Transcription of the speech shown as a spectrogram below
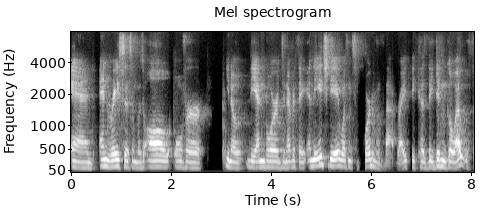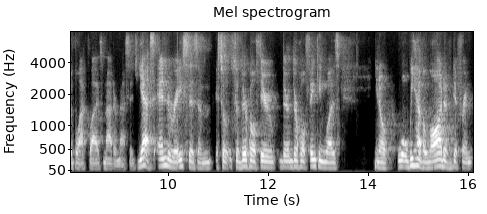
And end racism was all over, you know, the N boards and everything. And the HDA wasn't supportive of that, right? Because they didn't go out with the Black Lives Matter message. Yes, end racism. So, so their whole theory, their, their whole thinking was you know, well, we have a lot of different,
